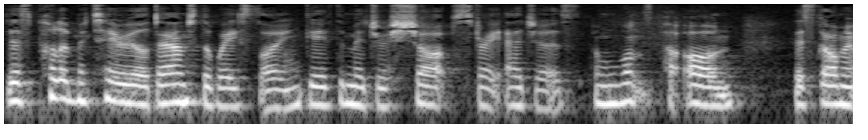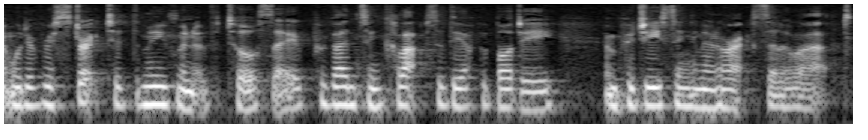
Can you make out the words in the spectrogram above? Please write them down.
This pull of material down to the waistline gave the midriff sharp, straight edges, and once put on, this garment would have restricted the movement of the torso, preventing collapse of the upper body and producing an erect silhouette.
